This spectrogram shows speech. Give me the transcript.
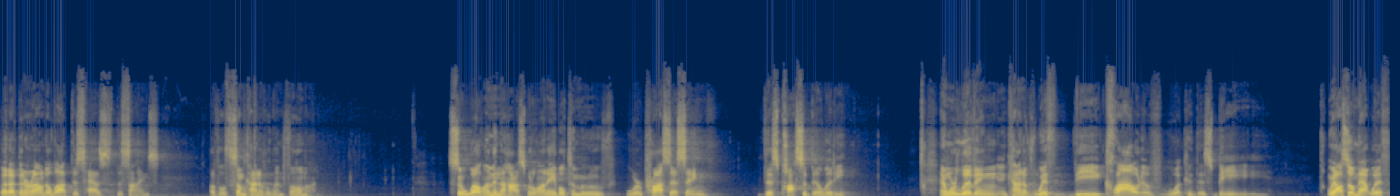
But I've been around a lot, this has the signs of some kind of a lymphoma. So while I'm in the hospital, unable to move, we're processing this possibility. And we're living kind of with the cloud of what could this be. We also met with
